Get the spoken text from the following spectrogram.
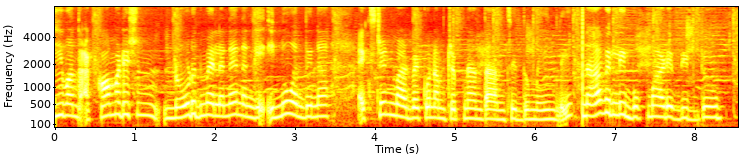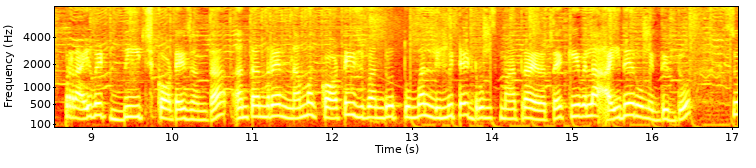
ಈ ಒಂದು ಅಕಾಮಡೇಷನ್ ನೋಡಿದ ಮೇಲೇ ನನಗೆ ಇನ್ನೂ ಒಂದಿನ ಎಕ್ಸ್ಟೆಂಡ್ ಮಾಡಬೇಕು ನಮ್ಮ ಟ್ರಿಪ್ನ ಅಂತ ಅನಿಸಿದ್ದು ಮೇನ್ಲಿ ನಾವಿಲ್ಲಿ ಬುಕ್ ಮಾಡಿದ್ದಿದ್ದು ಪ್ರೈವೇಟ್ ಬೀಚ್ ಕಾಟೇಜ್ ಅಂತ. ಅಂತಂದರೆ ನಮ್ಮ ಕಾಟೇಜ್ ಬಂದರೂ ತುಂಬ ಲಿಮಿಟೆಡ್ ರೂಮ್ಸ್ ಮಾತ್ರ ಇರುತ್ತೆ. ಕೇವಲ ಐದೇ ರೂಮ್ ಇದ್ದಿದ್ದು. ಸೊ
